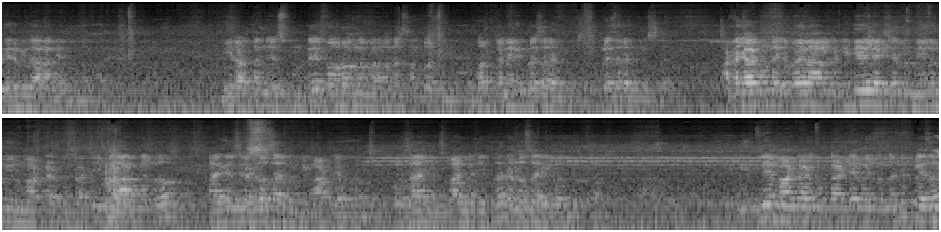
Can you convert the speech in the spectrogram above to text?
వేరే విధానాలు ఏముందో మరి. మీరు అర్థం చేసుకుంటే గౌరవంగా మనం అందరం సంతోషం వర్క్ అనేది ప్రెజర్ అనిపిస్తుంది ప్రెజర్ అనిపిస్తుంది. అట్లా కాకుండా ఇరవై నాలుగు ఇదే లెక్చర్లు నేను మీరు మాట్లాడుకుంటే ఈ పదహారు నెలల్లో నాకు తెలిసి రెండోసారి మీకు మాట చెప్పడం. ఒకసారి మున్సిపాలిటీలో చెప్తా రెండోసారి ఇవ్వని చెప్తా. ఇట్లే మాట్లాడుకుంటా అంటే ఏమవుతుందంటే ప్లెజర్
